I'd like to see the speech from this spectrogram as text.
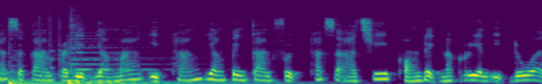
ทักษะการประดิษฐ์อย่างมากอีกทั้งยังเป็นการฝึกทักษะอาชีพของเด็กนักเรียนอีกด้วย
